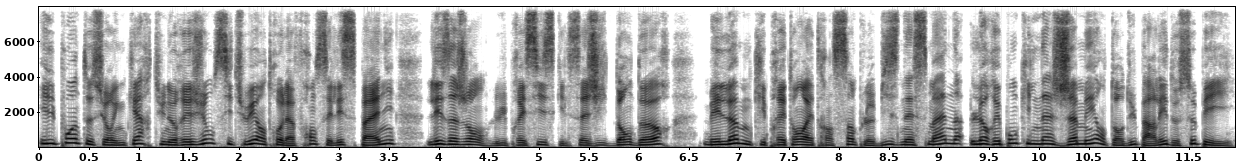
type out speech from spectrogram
il pointe sur une carte une région située entre la France et l'Espagne. Les agents lui précisent qu'il s'agit d'Andorre, mais l'homme qui prétend être un simple businessman leur répond qu'il n'a jamais entendu parler de ce pays.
